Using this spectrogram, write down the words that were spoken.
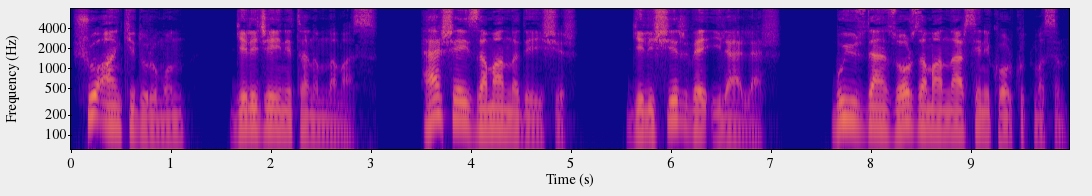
Şu anki durumun, geleceğini tanımlamaz. Her şey zamanla değişir, gelişir ve ilerler. Bu yüzden zor zamanlar seni korkutmasın.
